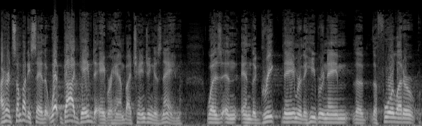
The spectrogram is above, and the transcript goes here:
I heard somebody say that what God gave to Abraham by changing his name was in, in the Greek name or the Hebrew name, the, the four letter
